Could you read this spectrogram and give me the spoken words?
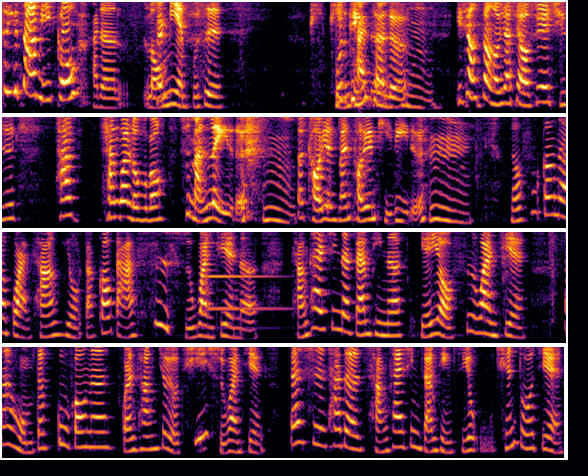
是一个大迷宫，它的楼面不是不是平平整的嗯一上上楼一下下楼，所以其实他参观罗浮宫是蛮累的，嗯 那考验蛮考验体力的。嗯，罗浮宫的馆藏有达高达四十万件呢，常态性的展品呢也有四万件。那我们的故宫呢，馆藏就有七十万件，但是它的常态性展品只有五千多件。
